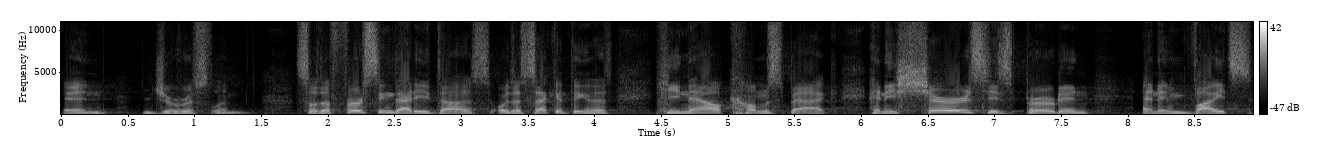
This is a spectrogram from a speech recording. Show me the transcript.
in Jerusalem. So, the first thing that he does, or the second thing is, he now comes back and he shares his burden and invites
